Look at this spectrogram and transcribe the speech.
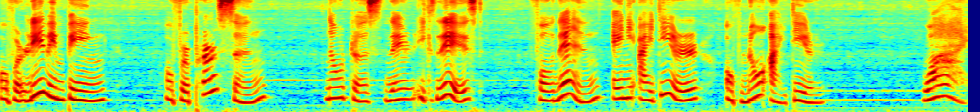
of a living being, of a person, nor does there exist for them any idea of no idea. Why?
